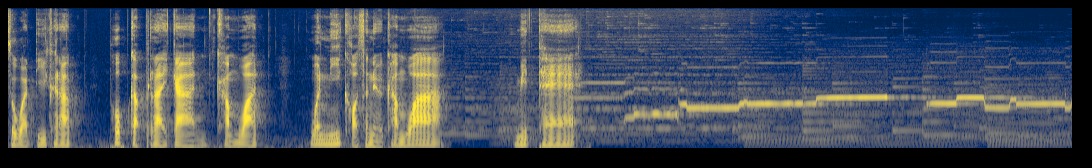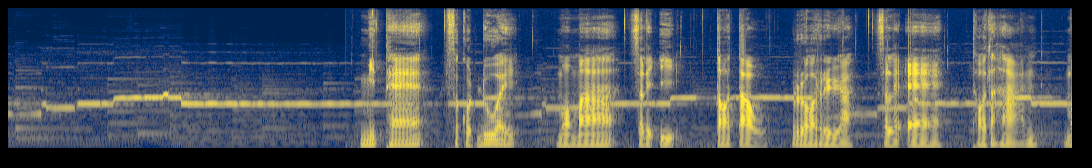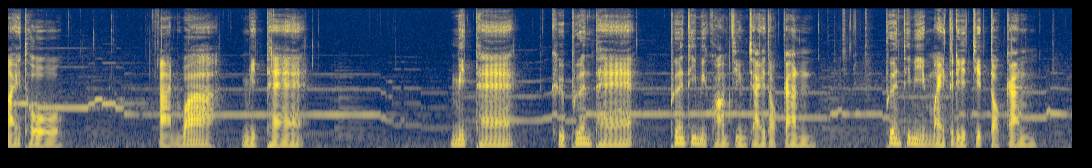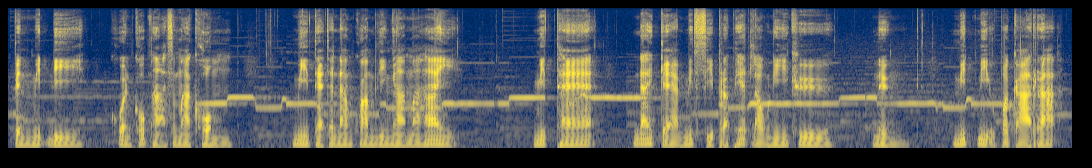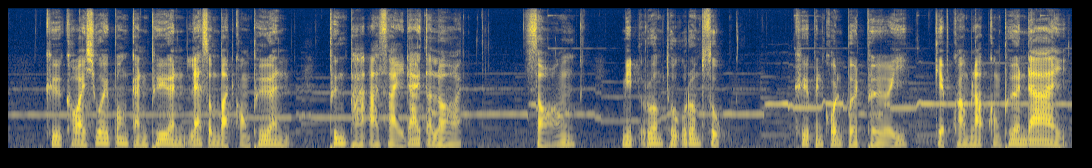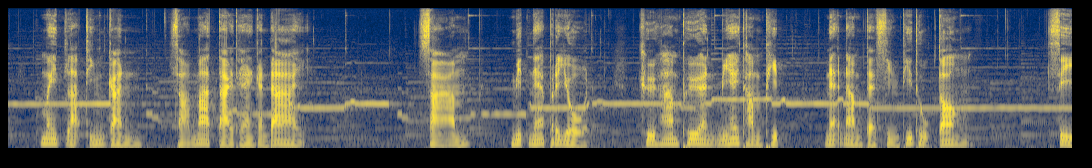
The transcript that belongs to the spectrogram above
สวัสดีครับ พบกับรายการคำวัด วันนี้ขอเสนอคำว่า มิตรแท้ มิตรแท้ สะกดด้วย มอม้าสระอิต่อเต่า รอเรือสระแอ ทอทหาร ไม้โท อ่านว่า มิตรแท้ มิตรแท้ คือเพื่อนแท้ เพื่อนที่มีความจริงใจต่อกัน เพื่อนที่มีไมตรีจิตต่อกัน เป็นมิตรดี ควรคบหาสมาคม มีแต่จะนำความดีงามมาให้ มิตรแท้ ได้แก่มิตรสีประเภทเหล่านี้คือ 1. มิตรมีอุปการะ คือคอยช่วยป้องกันเพื่อนและสมบัติของเพื่อน พึ่งพาอาศัยได้ตลอด 2. มิตรร่วมทุกข์ร่วมสุข คือเป็นคนเปิดเผย เก็บความลับของเพื่อนได้ ไม่ละทิ้งกัน สามารถตายแทนกันได้ 3. มิตรแนะประโยชน์ คือห้ามเพื่อนมิให้ทำผิด แนะนำแต่สิ่งที่ถูกต้อง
